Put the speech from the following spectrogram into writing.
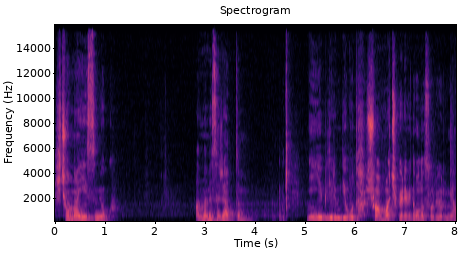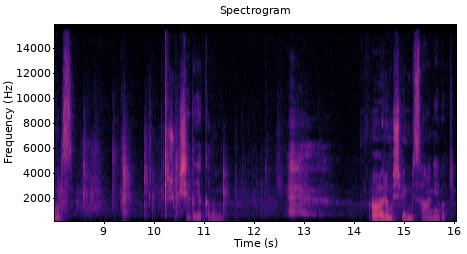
Hiç ondan yesim yok. Anna mesaj attım. Ne yiyebilirim diye. O da şu an maç görevinde ona soruyorum yalnız. Şu ışığı da yakalım. Aa, aramış beni bir saniye bakayım.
